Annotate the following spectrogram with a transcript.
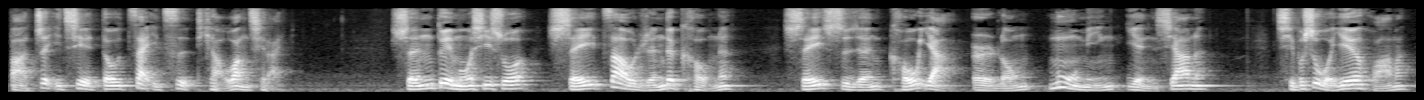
把这一切都再一次眺望起来。神对摩西说：“谁造人的口呢？谁使人口哑、耳聋、目明、眼瞎呢？岂不是我耶和华吗？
